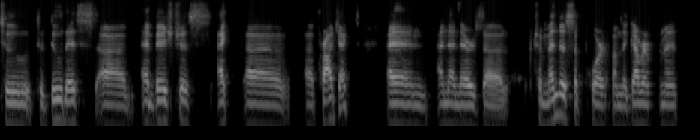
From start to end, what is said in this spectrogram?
to to do this uh, ambitious act, uh, uh, project and and then there's a tremendous support from the government,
